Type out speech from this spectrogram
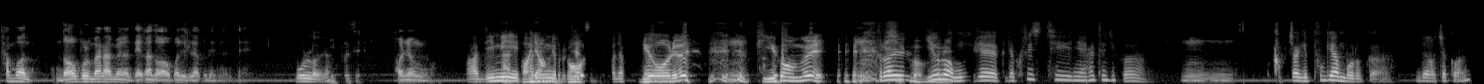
한번 넣어볼 만하면 내가 넣어버리려 그랬는데 몰라요. 이쁘지. 번역료. 아, 님이 아, 번역 번역료를 번역 료를 음, 비용을 그럴 비용을. 이유는 없는 게 그냥 크리스틴이 할 테니까 음, 갑자기 포기하면 모를까. 근데 어쨌건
